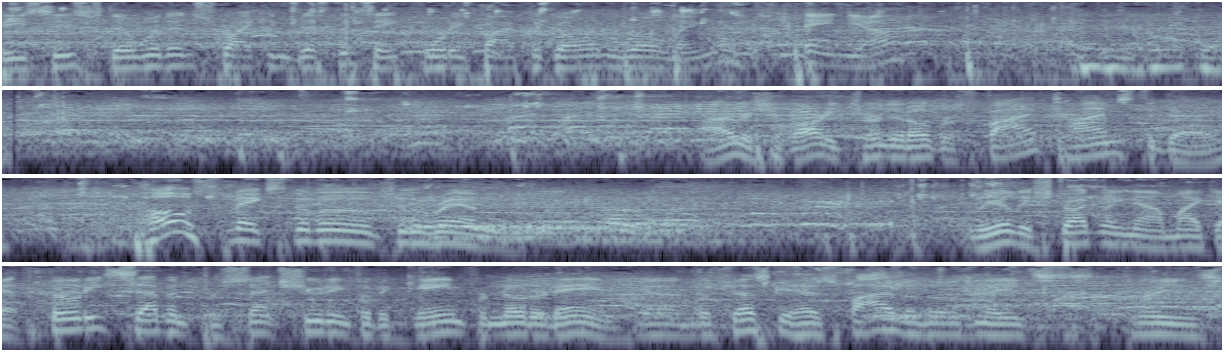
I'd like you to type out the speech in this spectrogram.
BC still within striking distance. 8.45 to go and rolling. Penha. Irish have already turned it over five times today. Post makes the move to the rim. Really struggling now, Mike, at 37% shooting for the game for Notre Dame. Yeah, and Laszewski has five of those made threes.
